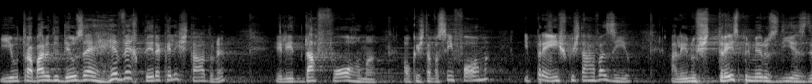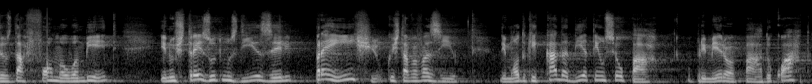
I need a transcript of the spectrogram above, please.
e o trabalho de Deus é reverter aquele estado, né? Ele dá forma ao que estava sem forma e preenche o que estava vazio. Ali nos três primeiros dias, Deus dá forma ao ambiente, e nos três últimos dias, ele preenche o que estava vazio de modo que cada dia tem o seu par. O primeiro é o par do quarto,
